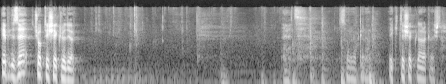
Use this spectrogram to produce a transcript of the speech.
Hepinize çok teşekkür ediyorum. Evet. Soru yok herhalde. Peki teşekkürler arkadaşlar.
